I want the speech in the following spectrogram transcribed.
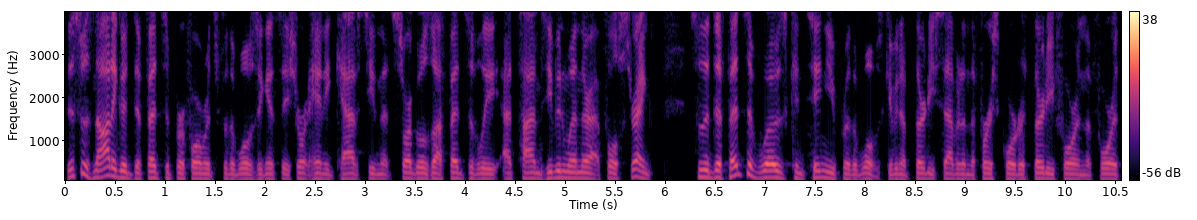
This was not a good defensive performance for the Wolves against a shorthanded Cavs team that struggles offensively at times, even when they're at full strength. So the defensive woes continue for the Wolves, giving up 37 in the first quarter, 34 in the fourth.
